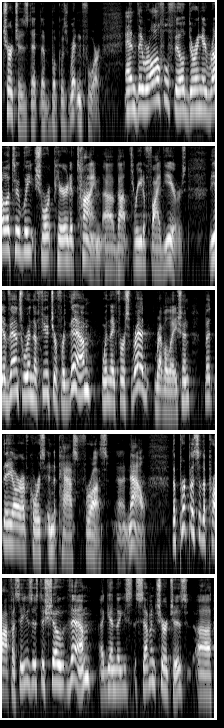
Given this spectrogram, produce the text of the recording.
churches that the book was written for. And they were all fulfilled during a relatively short period of time, uh, about three to five years. The events were in the future for them when they first read Revelation, but they are, of course, in the past for us uh, now. The purpose of the prophecies is to show them, again, these seven churches uh,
